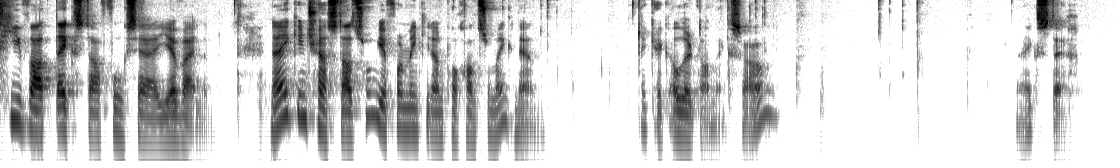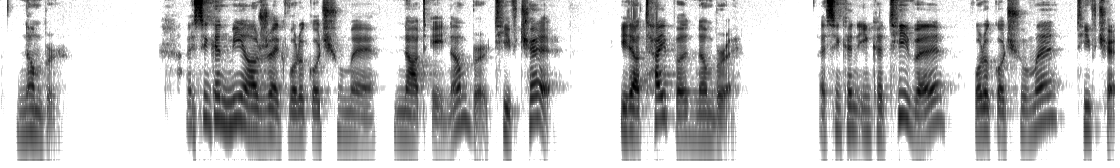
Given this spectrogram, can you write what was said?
թիվա, տեքստա, ֆունկցիա եւ այլն։ Նայեք ինչ է ստացվում, երբ որ մենք իրան փոխանցում ենք նրան։ Եկեք alert անենք սա։ Նայեք ստեղ։ Number Այսինքն մի արժեք, որը կոչվում է not a number, թիվ չէ, իր type-ը number է։ Այսինքն ինքը թիվ է, որը կոչվում է թիվ չէ։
